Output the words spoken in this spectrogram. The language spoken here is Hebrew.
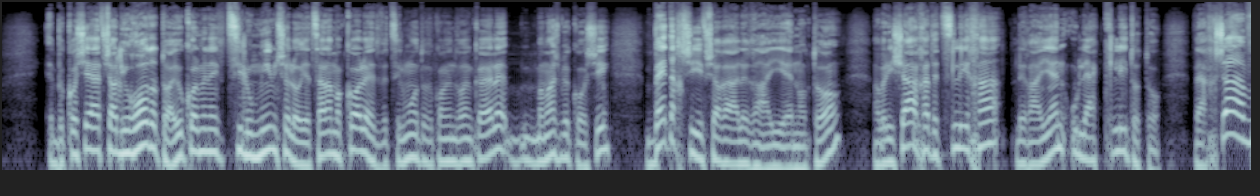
בקושי היה אפשר לראות אותו, היו כל מיני צילומים שלו, יצא למכולת וצילמו אותו וכל מיני דברים כאלה, ממש בקושי. בטח שאי אפשר היה לראיין אותו, אבל אישה אחת הצליחה לראיין ולהקליט אותו. ועכשיו,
